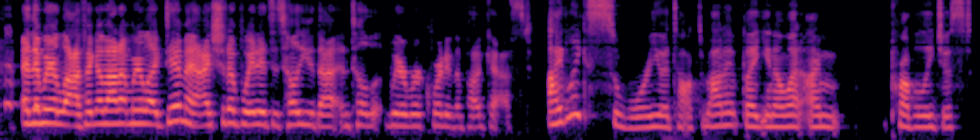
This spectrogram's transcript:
and then we were laughing about it and we were like, damn it, I should have waited to tell you that until we are recording the podcast. I like swore you had talked about it, but you know what? I'm probably just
